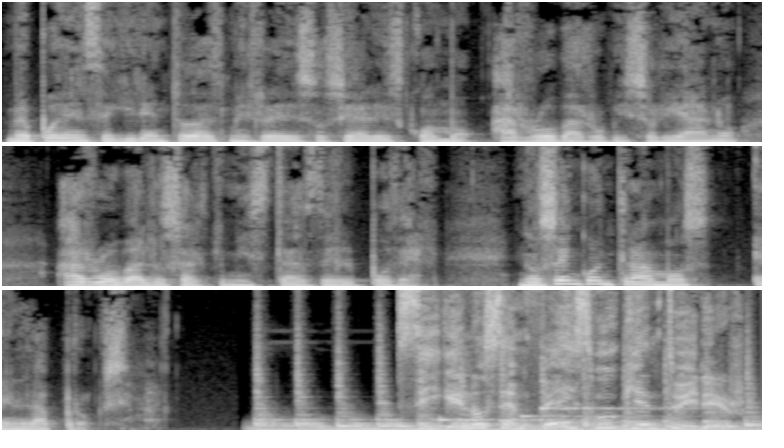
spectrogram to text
Me pueden seguir en todas mis redes sociales como arroba Soriano, arroba los alquimistas del poder. Nos encontramos en la próxima. Síguenos en Facebook y en Twitter.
